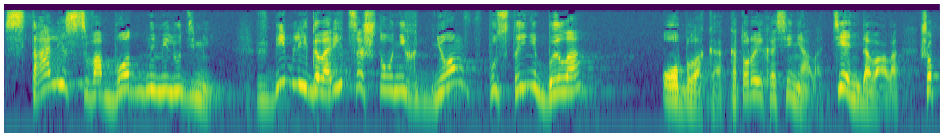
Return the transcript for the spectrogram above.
стали свободными людьми. В Библии говорится, что у них днем в пустыне было облако, которое их осеняло, тень давала, чтобы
